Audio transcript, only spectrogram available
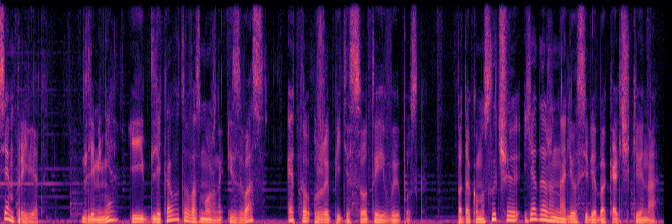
Всем привет! Для меня и для кого-то, возможно, из вас это уже 500 выпуск. По такому случаю я даже налил себе бокальчик вина.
